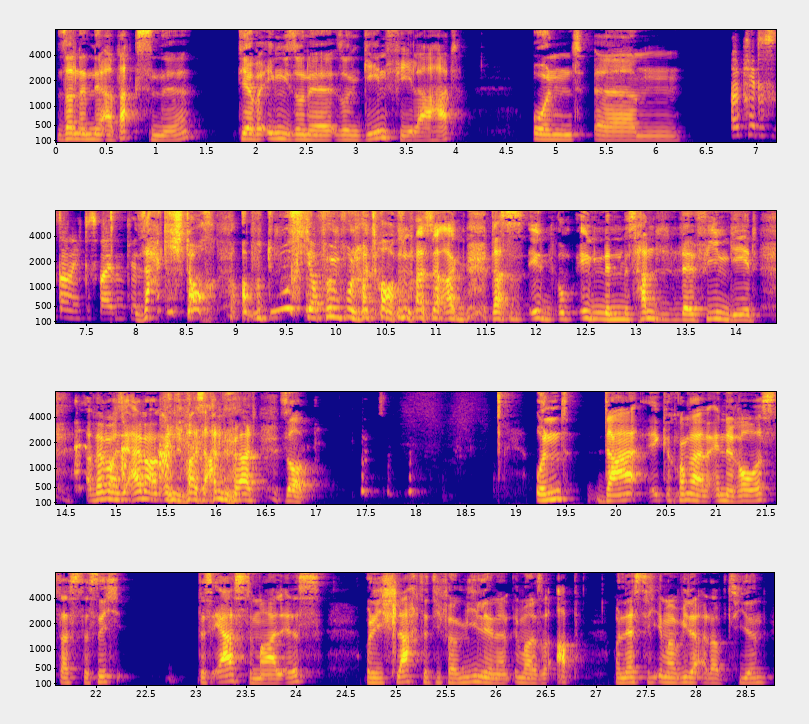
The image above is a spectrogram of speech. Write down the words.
sondern eine Erwachsene, die aber irgendwie so eine, so einen Genfehler hat und, ähm, Okay, das ist doch nicht das Waisenkind. Sag ich doch! Aber du musst ja 500.000 Mal sagen, dass es irg um irgendeinen misshandelten Delfin geht. Wenn man sich einmal am Ende was anhört. So. Und da kommt am Ende raus, dass das nicht das erste Mal ist. Und die schlachtet die Familie dann immer so ab und lässt sich immer wieder adoptieren.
